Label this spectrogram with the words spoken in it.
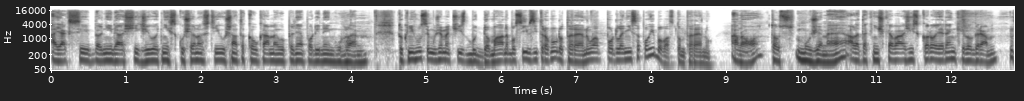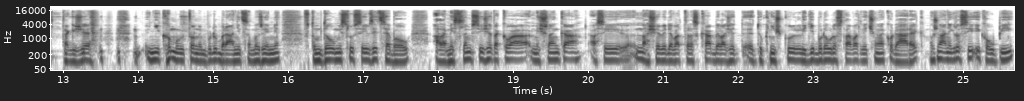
a jak si plní dalších životních zkušeností, už na to koukáme úplně pod jiným úhlem. Tu knihu si můžeme číst buď doma, nebo si ji vzít rovnou do terénu a podle ní se pohybovat v tom terénu. Ano, to můžeme, ale ta knížka váží skoro jeden kilogram, takže nikomu to nebudu bránit samozřejmě v tomto úmyslu si ji vzít sebou, ale myslím si, že taková myšlenka asi naše vydavatelská byla, že tu knížku lidi budou dostávat většinou jako dárek, možná někdo si ji i koupí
